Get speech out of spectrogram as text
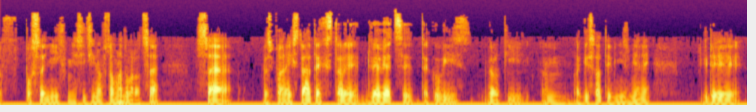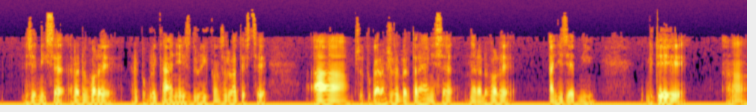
v posledních měsících, no v tomhle roce, se ve Spojených státech staly dvě věci, takový velký um, legislativní změny, kdy z jedný se radovali republikáni, z druhý konzervativci a předpokládám, že libertariáni se neradovali ani z jedný, kdy uh,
